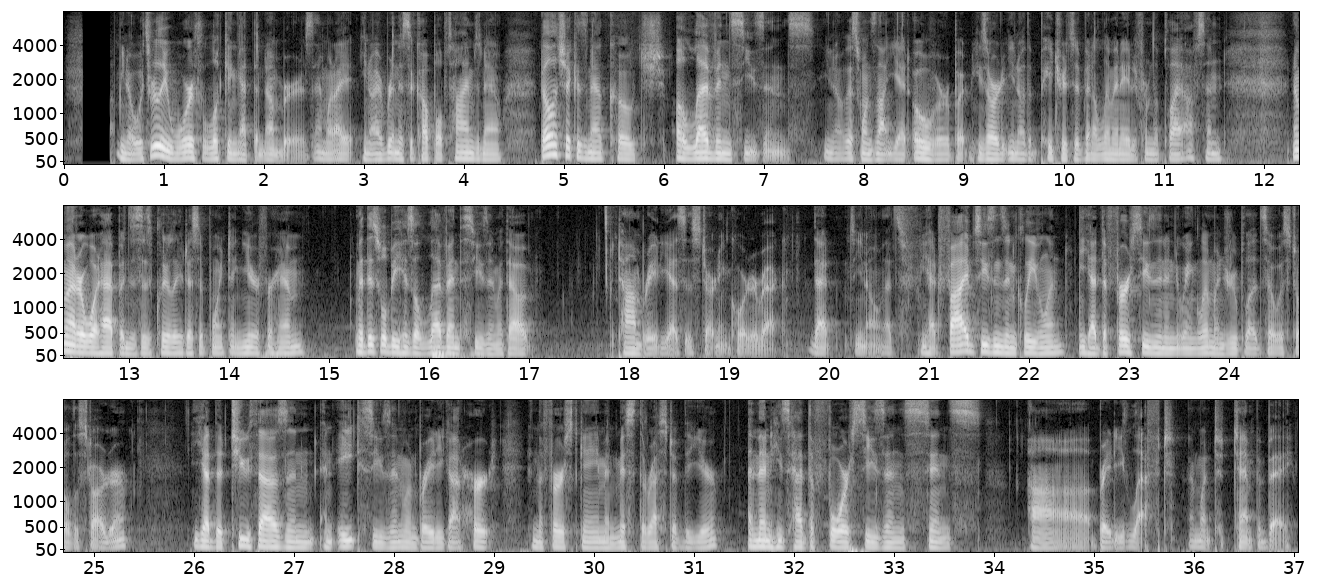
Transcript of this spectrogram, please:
you know, it's really worth looking at the numbers. And when I, you know, I've written this a couple of times now, Belichick has now coached 11 seasons. You know, this one's not yet over, but he's already, you know, the Patriots have been eliminated from the playoffs. And no matter what happens, this is clearly a disappointing year for him. But this will be his 11th season without Tom Brady as his starting quarterback. That, you know, that's, he had five seasons in Cleveland. He had the first season in New England when Drew Bledsoe was still the starter. He had the 2008 season when Brady got hurt in the first game and missed the rest of the year. And then he's had the four seasons since uh, Brady left and went to Tampa Bay.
